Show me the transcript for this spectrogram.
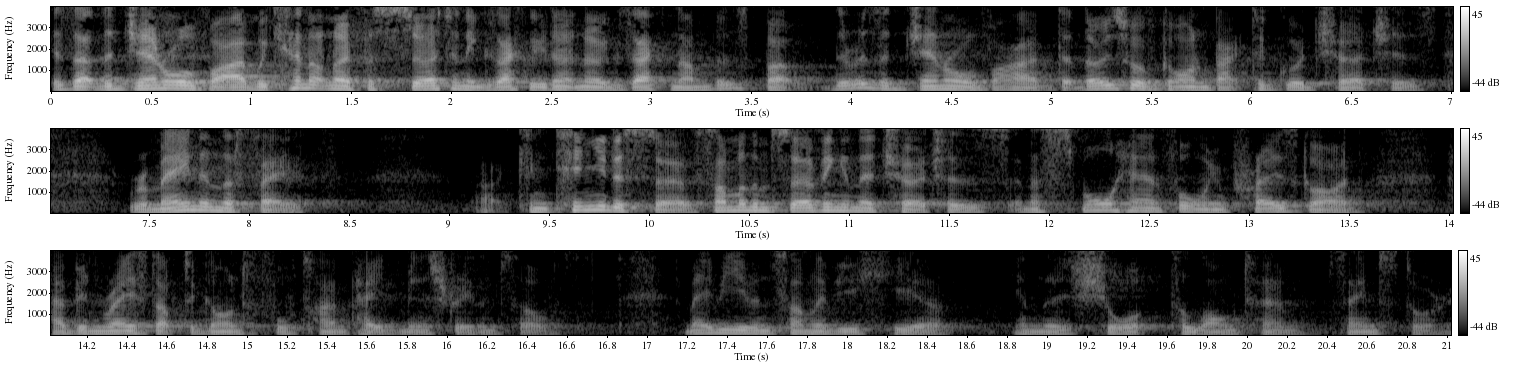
is that the general vibe, we cannot know for certain exactly, we don't know exact numbers, but there is a general vibe that those who have gone back to good churches remain in the faith, uh, continue to serve, some of them serving in their churches, and a small handful, we praise God, have been raised up to go into full time paid ministry themselves. Maybe even some of you here in the short to long term, same story.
